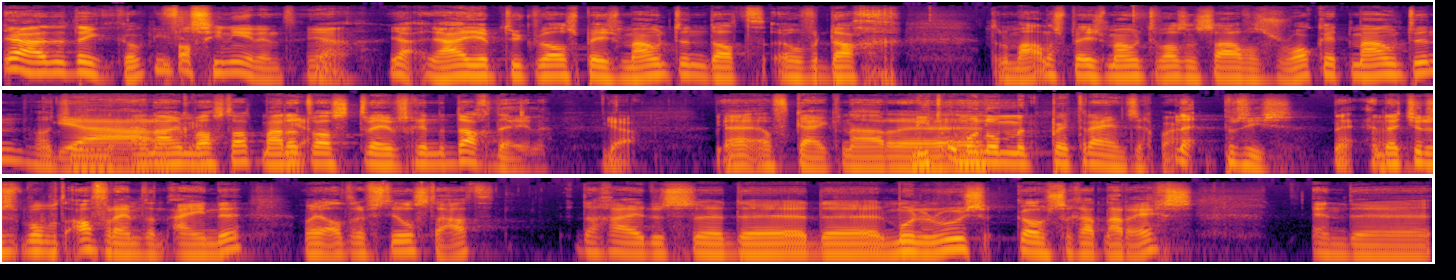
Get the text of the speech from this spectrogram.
Ja, dat denk ik ook niet. Fascinerend. Ja. Ja. Ja, ja, je hebt natuurlijk wel Space Mountain, dat overdag de normale Space Mountain was en s'avonds Rocket Mountain. Je Ja, in Anaheim was dat, maar dat was twee verschillende dagdelen. Ja. Eh, of kijk naar... eh, Niet om en om met per trein, zeg maar. Nee, precies. Nee. En dat je dus bijvoorbeeld afremt aan het einde, waar je altijd even stilstaat. Dan ga je dus eh, de, de Moulin Rouge coaster gaat naar rechts. En de,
